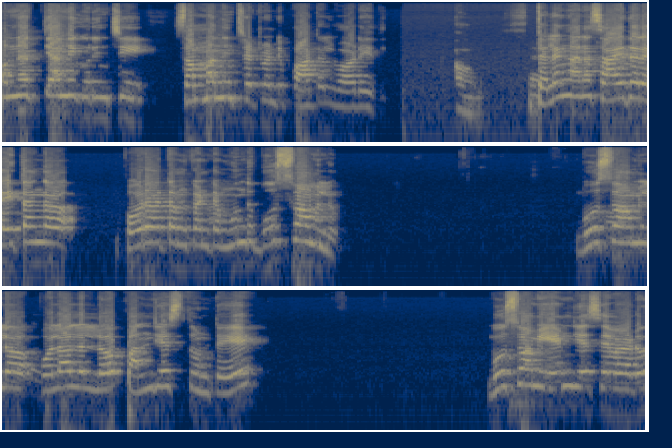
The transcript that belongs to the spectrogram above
ఔన్నత్యాన్ని గురించి సంబంధించినటువంటి పాటలు అవును. తెలంగాణ సాయుధ రైతాంగ పోరాటం కంటే ముందు భూస్వాములు. భూస్వాముల పొలాలలో పని చేస్తుంటే భూస్వామి ఏం చేసేవాడు?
